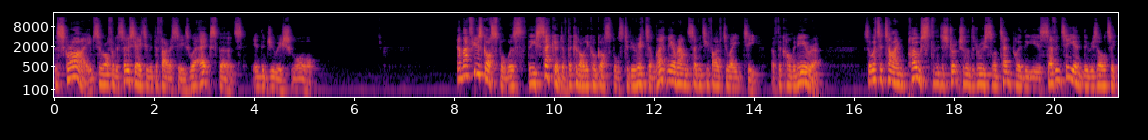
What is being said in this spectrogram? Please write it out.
The scribes, who are often associated with the Pharisees, were experts in the Jewish law. Now, Matthew's Gospel was the second of the canonical Gospels to be written, likely around 75 to 80 of the Common Era. So, at a time post the destruction of the Jerusalem Temple in the year 70 and the resulting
